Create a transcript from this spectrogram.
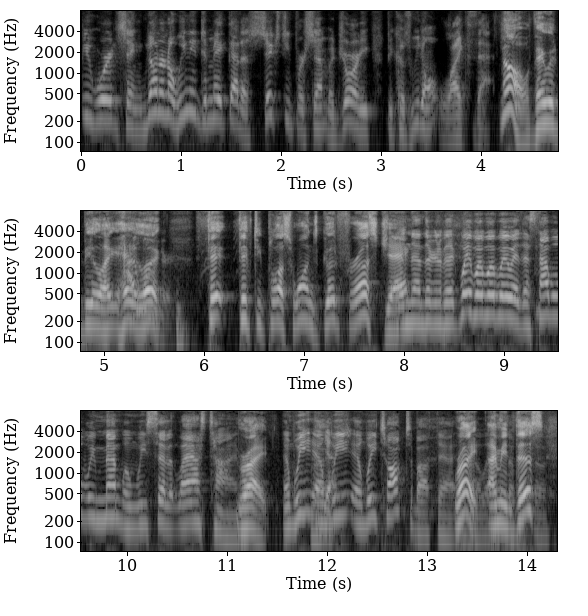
be worried saying no no no we need to make that a 60% majority because we don't like that No, they would be like, "Hey, I look, wonder. fifty plus one's good for us, Jack." And then they're gonna be like, wait, wait, wait, wait, wait. That's not what we meant when we said it last time. Right. And we and Right. we and we talked about that. right. I last mean, this. episode.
